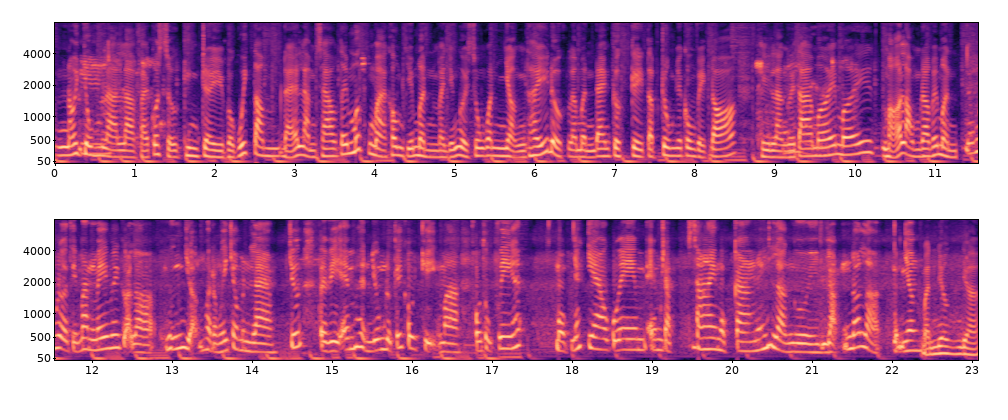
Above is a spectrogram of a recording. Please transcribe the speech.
nói chung ừ. là là phải có sự kiên trì và quyết tâm để làm sao tới mức mà không chỉ mình mà những người xung quanh nhận thấy được là mình đang cực kỳ tập trung cho công việc đó thì là người ta mới mới mở lòng ra với mình đúng rồi thì anh mới mới gọi là hướng dẫn và đồng ý cho mình làm chứ tại vì em hình dung được cái câu chuyện mà phẫu thuật viên á một nhát dao của em em rạch sai một cái là người lãnh đó là bệnh nhân. Bệnh nhân dạ.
